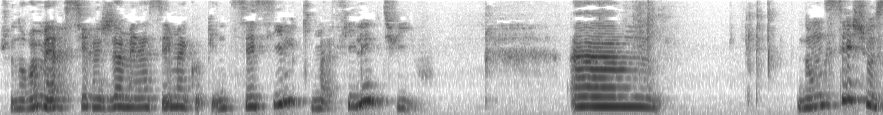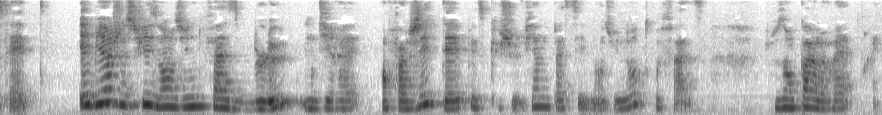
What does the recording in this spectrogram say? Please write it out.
Je ne remercierai jamais assez ma copine Cécile qui m'a filé le tuyau. donc ces chaussettes, eh bien, je suis dans une phase bleue, on dirait. Enfin, j'étais, parce que je viens de passer dans une autre phase. Je vous en parlerai après.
